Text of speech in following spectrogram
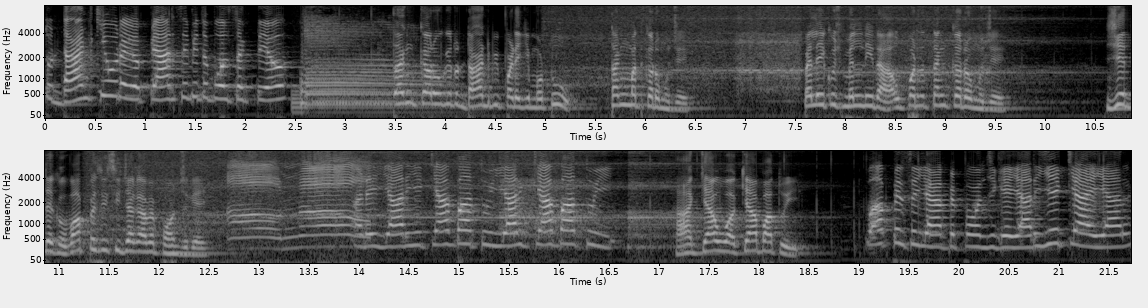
तो डांट क्यों रहे हो? प्यार से भी तो बोल सकते हो। तंग करोगे तो डांट भी पड़ेगी मोटू। तंग मत करो मुझे। पहले ही कुछ मिल नहीं रहा ऊपर से तंग करो मुझे। ये देखो वापस इसी जगह पे पहुँच गए। अरे यार ये क्या बात हुई? यार क्या बात हुई? हाँ क्या हुआ? क्या बात हुई? वापस से यहाँ पे पहुँच गए यार। ये क्या है यार?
